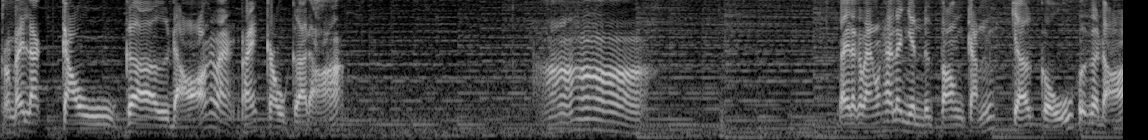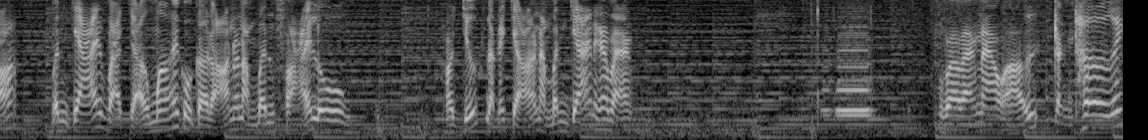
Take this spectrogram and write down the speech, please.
còn đây là cầu cờ đỏ các bạn. Đấy, cầu cờ đỏ. Đó. đây là các bạn có thể là nhìn được toàn cảnh chợ cũ của cờ đỏ. Bên trái và chợ mới của cờ đỏ nó nằm bên phải luôn. Hồi trước là cái chợ nó nằm bên trái này các bạn. Và bạn nào ở Cần Thơ ấy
